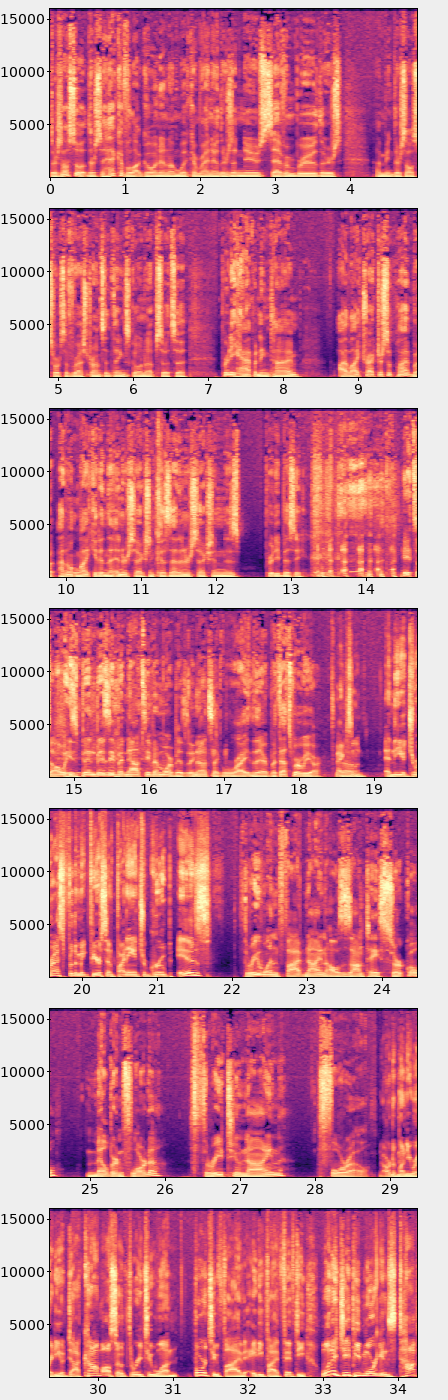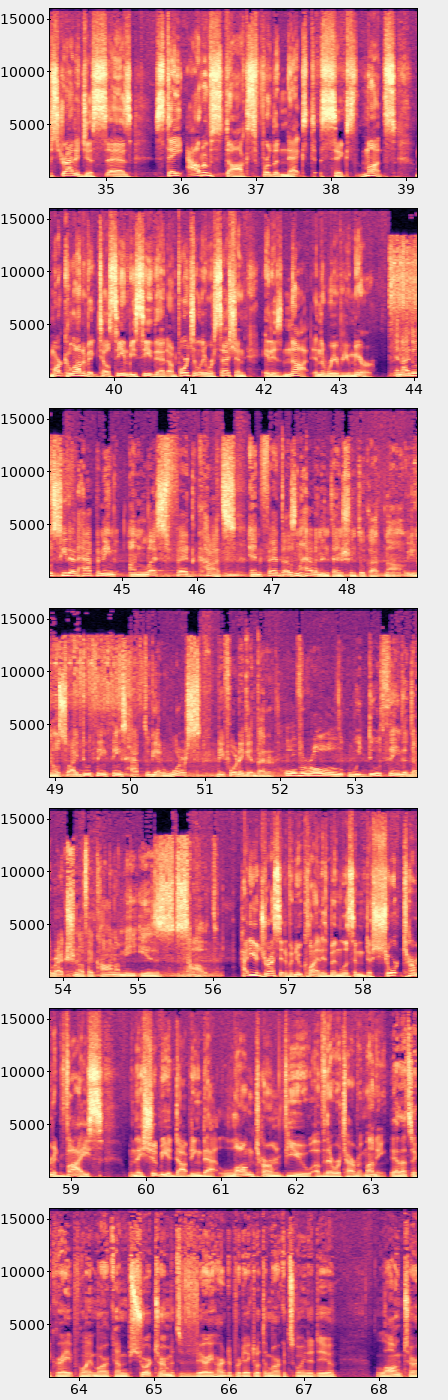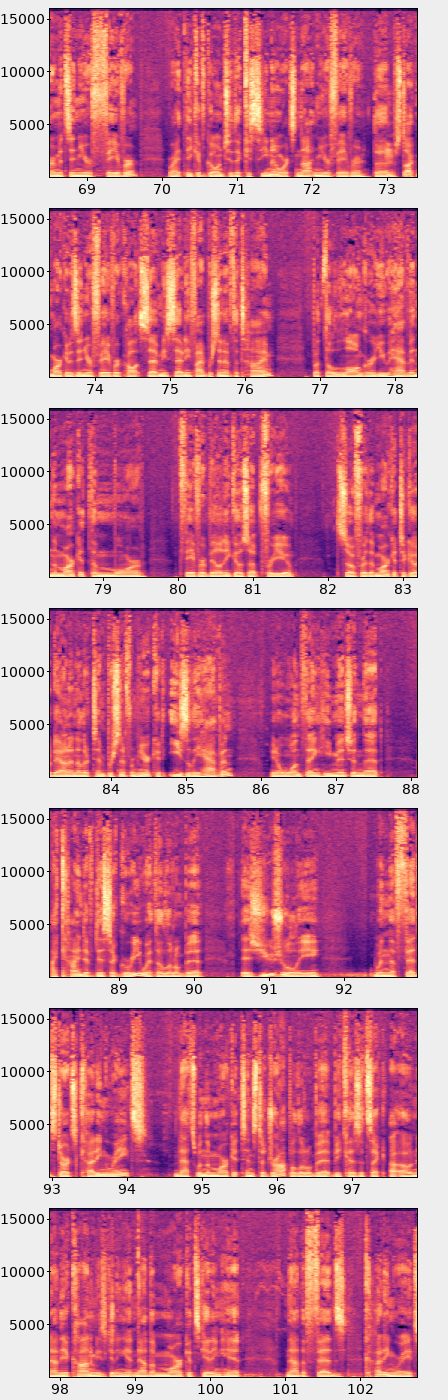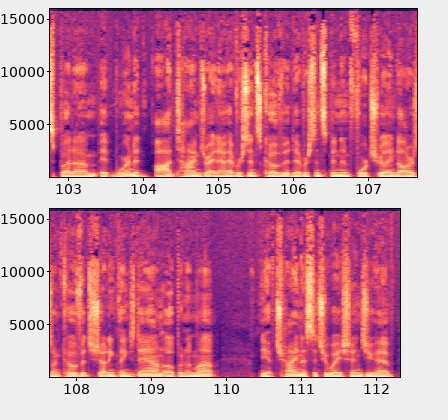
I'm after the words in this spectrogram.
There's also there's a heck of a lot going in on Wickham right now. There's a new Seven Brew. There's I mean there's all sorts of restaurants and things going up. So it's a pretty happening time. I like Tractor Supply, but I don't like it in that intersection because that intersection is pretty busy. it's always been busy, but now it's even more busy. No, it's like right there, but that's where we are. Excellent. Um, and the address for the McPherson Financial Group is 3159 Alzante Circle, Melbourne, Florida, 329 40. Artofmoneyradio.com, also 321 425 8550. One of JP Morgan's top strategists says stay out of stocks for the next six months. Mark Kolanovic tells CNBC that unfortunately, recession it is not in the rearview mirror. And I don't see that happening unless Fed cuts. And Fed doesn't have an intention to cut now, you know. So I do think things have to get worse before they get better. Overall, we do think the direction of economy is south. How do you address it if a new client has been listening to short term advice when they should be adopting that long term view of their retirement money? Yeah, that's a great point, Mark. Um, short term, it's very hard to predict what the market's going to do. Long term, it's in your favor, right? Think of going to the casino where it's not in your favor. The mm. stock market is in your favor, call it 70, 75% of the time. But the longer you have in the market, the more favorability goes up for you. So for the market to go down another 10% from here could easily happen. You know, one thing he mentioned that I kind of disagree with a little bit is usually when the Fed starts cutting rates, that's when the market tends to drop a little bit because it's like, uh oh, now the economy's getting hit. Now the market's getting hit. now the Fed's cutting rates, but um, it, we're in odd times right now. Ever since COVID, ever since spending four trillion dollars on COVID, shutting things down, opening them up. You have China situations. You have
